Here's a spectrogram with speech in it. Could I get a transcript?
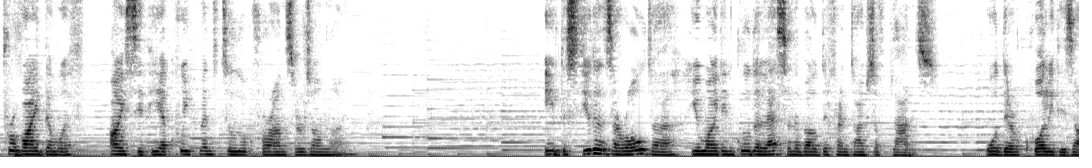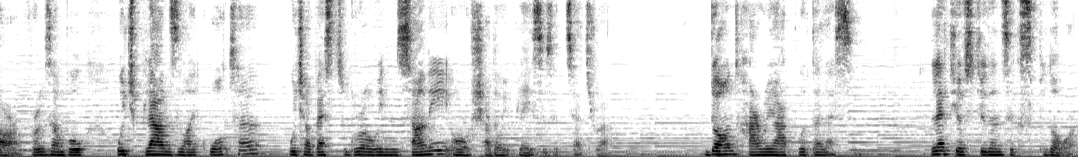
provide them with ICT equipment to look for answers online. If the students are older, you might include a lesson about different types of plants, what their qualities are, for example, which plants like water, which are best to grow in sunny or shadowy places, etc. Don't hurry up with the lesson. Let your students explore.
